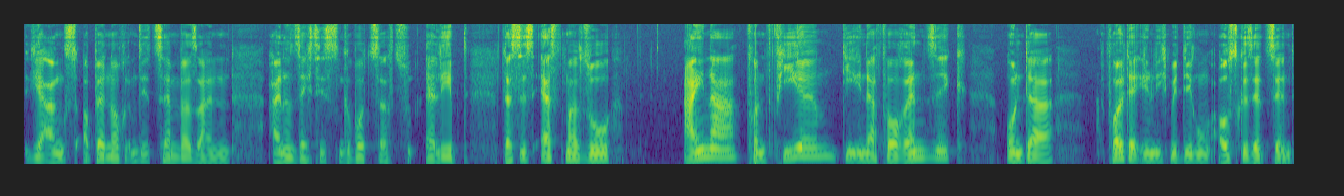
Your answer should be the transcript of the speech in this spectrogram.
die Angst, ob er noch im Dezember seinen 61. Geburtstag zu, erlebt. Das ist erstmal so einer von vielen, die in der Forensik unter folterähnlichen Bedingungen ausgesetzt sind.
